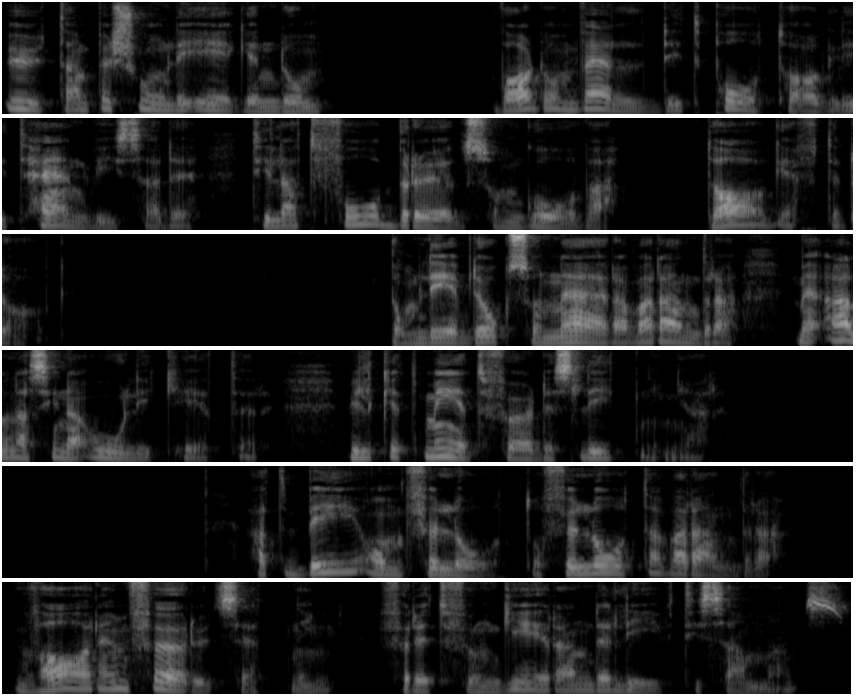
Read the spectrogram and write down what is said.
utan personlig egendom var de väldigt påtagligt hänvisade till att få bröd som gåva dag efter dag. De levde också nära varandra med alla sina olikheter, vilket medförde slitningar. Att be om förlåt och förlåta varandra var en förutsättning för ett fungerande liv tillsammans.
